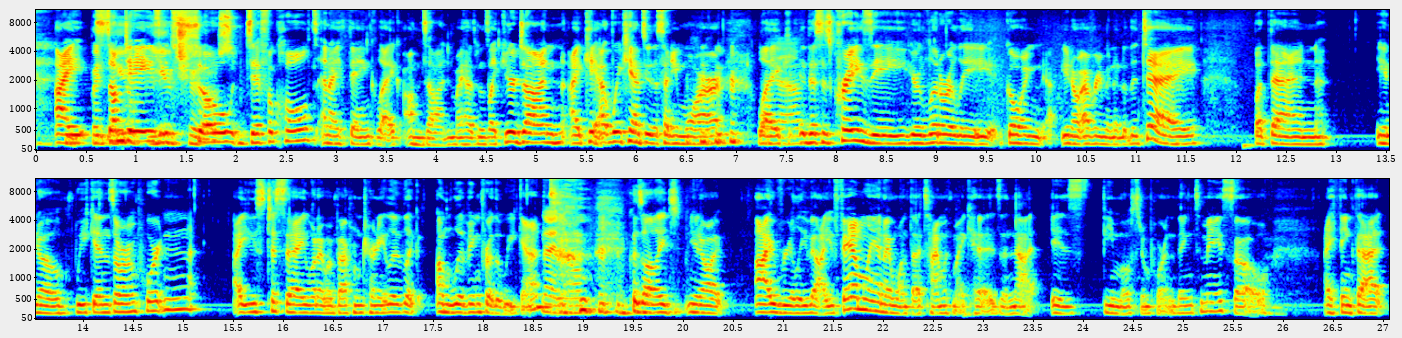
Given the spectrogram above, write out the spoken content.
I some you- days you it's so difficult, and I think like I'm done. My husband's like, "You're done. I can't. We can't do this anymore. like Yeah. this is crazy. You're literally going, you know, every minute of the day." But then, you know, weekends are important. I used to say when I went back from maternity leave, like I'm living for the weekend I know. because all I, you know, I, I really value family and I want that time with my kids, and that is the most important thing to me. So I think that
